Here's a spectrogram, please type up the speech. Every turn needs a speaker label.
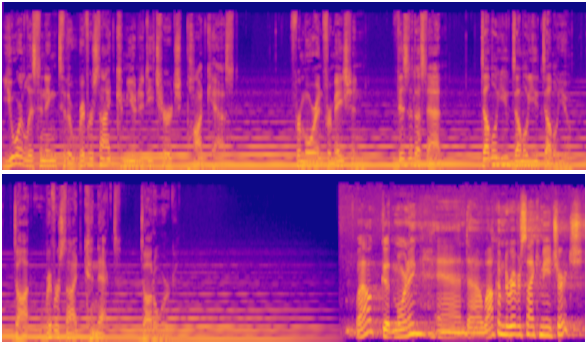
Speaker 1: You are listening to the Riverside Community Church podcast. For more information, visit us at www.riversideconnect.org.
Speaker 2: Well, good morning and uh, welcome to Riverside Community Church.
